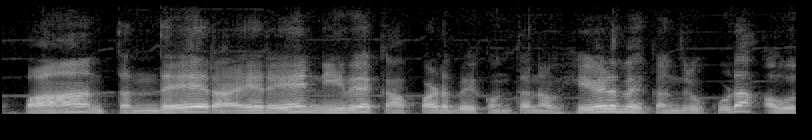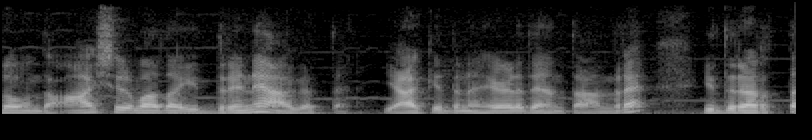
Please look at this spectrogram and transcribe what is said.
ಅಪ್ಪ, ತಂದೆ, ರಾಯರೇ, ನೀವೇ ಕಾಪಾಡಬೇಕು ಅಂತ ನಾವು ಹೇಳಬೇಕಂದ್ರೂ ಕೂಡ ಅವರ ಒಂದು ಆಶೀರ್ವಾದ ಇದ್ರೇ ಆಗುತ್ತೆ. ಯಾಕೆ ಇದನ್ನು ಹೇಳಿದೆ ಅಂತ ಅಂದರೆ ಇದರ ಅರ್ಥ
